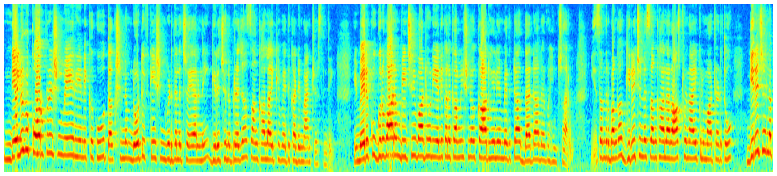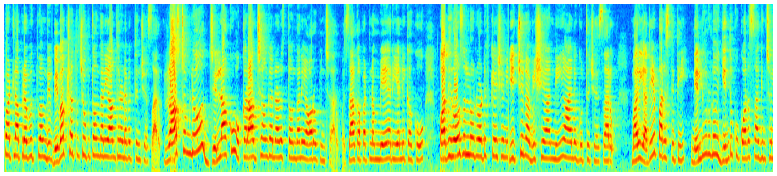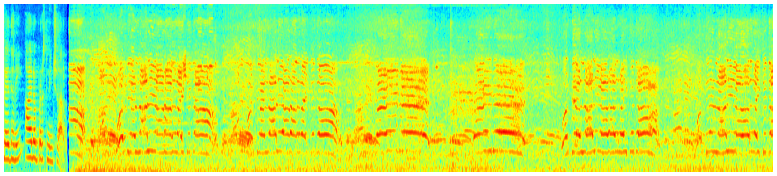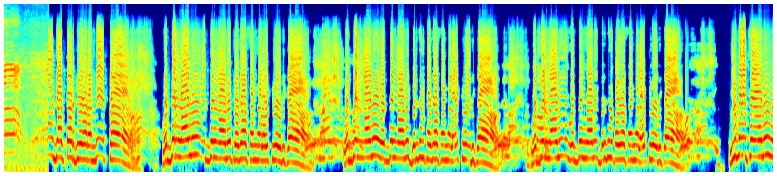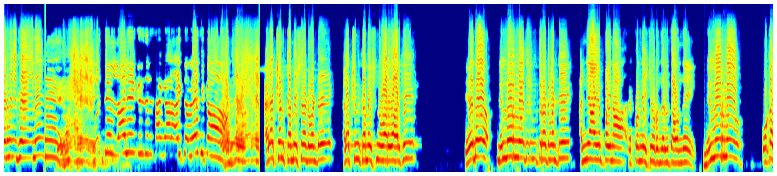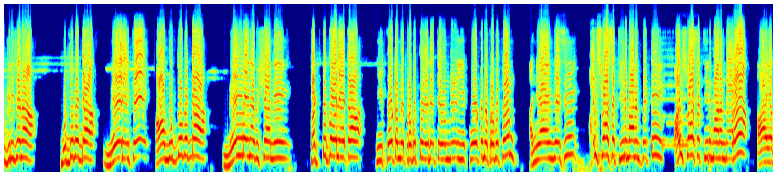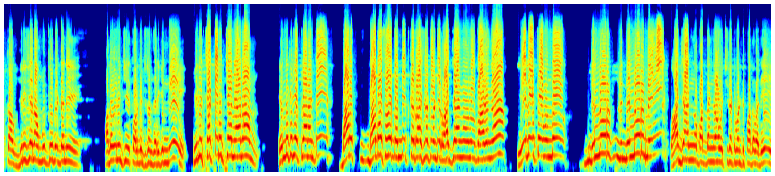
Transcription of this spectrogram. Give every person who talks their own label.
Speaker 1: Nellore corporation mayor ఎన్నికకు తక్షణం notification విడుదల చేయాలని గిరిజన ప్రజా సంఘాల ఐక్యవేదిక డిమాండ్ చేసింది. ఈ మేరకు గురువారం విజయవాడలోని ఎన్నికల కమిషనర్ కార్యాలయం ఎదుట ధర్నా నిర్వహించారు. ఈ సందర్భంగా గిరిజన సంఘాల రాష్ట్ర నాయకులు మాట్లాడుతూ గిరిజనుల పట్ల ప్రభుత్వం వివక్షత చూపుతోందని ఆందోళన వ్యక్తం చేశారు. రాష్ట్రంలో జిల్లాకు ఒక రాజ్యాంగం నడుస్తోందని ఆరోపించారు. విశాఖపట్నం మేయర్ ఎన్నికకు పది రోజుల్లో నోటిఫికేషన్ ఇచ్చిన విషయాన్ని ఆయన గుర్తు చేశారు. మరి అదే పరిస్థితి నెల్లూరులో ఎందుకు కొనసాగించలేదని ఆయన ప్రశ్నించారు.
Speaker 2: Doctor B R Ambedkar. వర్దిల్లాలి వర్దిల్లాలి ప్రజా సంఘాల ఐక్యవేదిక. వర్దిల్లాలి వర్దిల్లాలి గిరిజన ప్రజా సంఘాల ఐక్యవేదిక. వర్దిల్లాలి వర్దిల్లాలి గిరిజన ప్రజా సంఘాల ఐక్యవేదిక. విడుదల చేయాలి విడుదల చేయాలి.
Speaker 3: వర్ధిల్లాలి గిరిజన సంఘాల ఐక్యవేదిక.
Speaker 2: ఎలక్షన్ కమిషన్ అటువంటి ఎలక్షన్ కమిషన్ వారి వారికి ఏదో నెల్లూరులో జరుగుతున్నటువంటి అన్యాయం పైన రిప్రజెంటేషన్ ఇవ్వడం జరుగుతూ ఉంది. నెల్లూరులో ఒక గిరిజన ముద్దుబిడ్డ మేయర్ అయితే ఆ ముద్దుబిడ్డ మేయర్ అయిన విషయాన్ని తట్టుకోలేక ఈ కూటమి ప్రభుత్వం ఏదైతే ఉందో ఈ కూటమి ప్రభుత్వం అన్యాయం చేసి అవిశ్వాస తీర్మానం పెట్టి అవిశ్వాస తీర్మానం ద్వారా ఆ యొక్క గిరిజన ముద్దు బిడ్డని పదవి నుంచి తొలగించడం జరిగింది. ఇది చట్టరీత్యా న్యాయం. ఎందుకు చెప్తున్నానంటే భారత్ బాబాసాహెబ్ అంబేద్కర్ రాసినటువంటి రాజ్యాంగంలో భాగంగా ఏదైతే ఉందో నెల్లూరు నెల్లూరు మేయర్ రాజ్యాంగబద్ధంగా వచ్చినటువంటి పదవి అది.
